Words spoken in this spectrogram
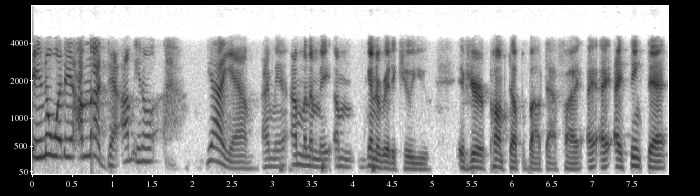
you know what? I'm not that. I'm. You know, yeah, I am. I mean, I'm gonna make. I'm gonna ridicule you if you're pumped up about that fight. I, I, I think that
